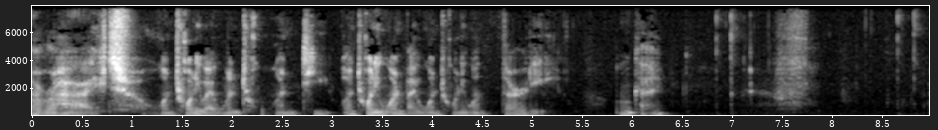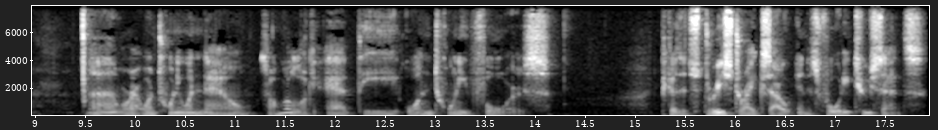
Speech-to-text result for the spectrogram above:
All right, 120 by 120, 121 by 121.30. Okay. Uh, we're at 121 now, so I'm going to look at the 124s because it's three strikes out and it's 42 cents.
